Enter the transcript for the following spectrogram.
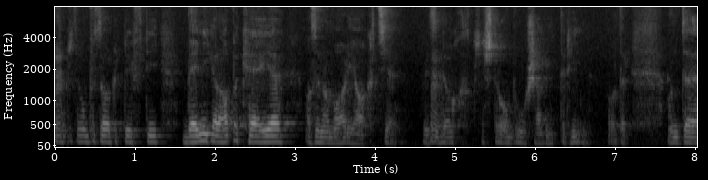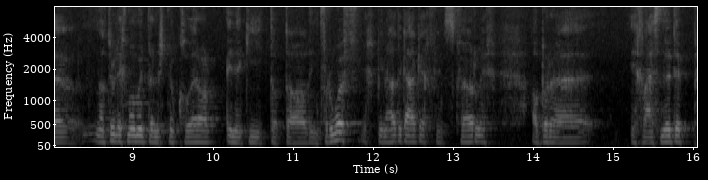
Also ein Stromversorger dürfte weniger runterfallen als eine normale Aktie, weil sie doch den Strom brauchst auch weiterhin. Oder? Und äh, natürlich momentan ist die Nuklearenergie total im Verruf. Ich bin auch dagegen, ich finde es gefährlich. Aber äh, ich weiß nicht, ob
